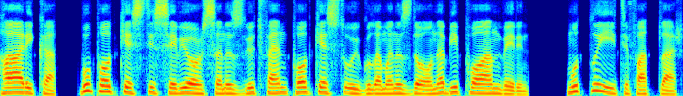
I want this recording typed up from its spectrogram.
Harika. Bu podcast'i seviyorsanız lütfen podcast uygulamanızda ona bir puan verin. Mutlu iltifatlar.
